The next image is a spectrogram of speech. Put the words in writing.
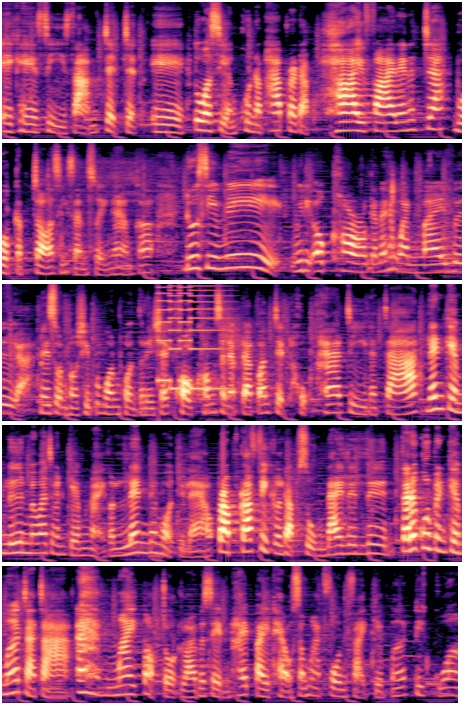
AK4377A ตัวเสียงคุณภาพระดับ Hi-Fi เลยนะจ๊ะ บวกกับจอสีสันสวยงามก็ ดูซีรีส์วิดีโอคอลกันได้ทั้งวันไม่เบื่อในส่วนของชิปประมวลผลตัวนี้ใช้ Qualcomm Snapdragon 765G นะจ๊ะ เล่นเกมลื่นไม่ว่าจะเป็นเกมไหนก็เล่นได้หมดอยู่แล้ว ปรับกราฟิกระดับสูงได้ลื่นๆ แต่ถ้าคุณเป็นเกมเมอร์จ๋าๆไม่ตอบโจทย์ 100%ให้ไปแถวสมาร์ทโฟนสายเกมเมอร์ดีกว่า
